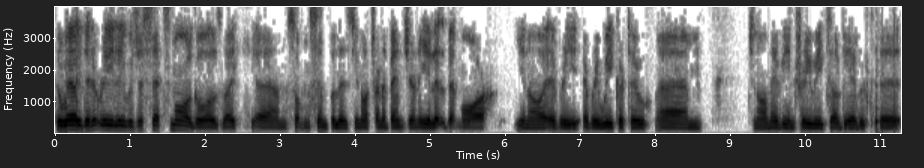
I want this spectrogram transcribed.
the way I did it really was just set small goals, like um, something simple as you know trying to bend your knee a little bit more, you know, every every week or two. Um, you know, maybe in three weeks I'll be able to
